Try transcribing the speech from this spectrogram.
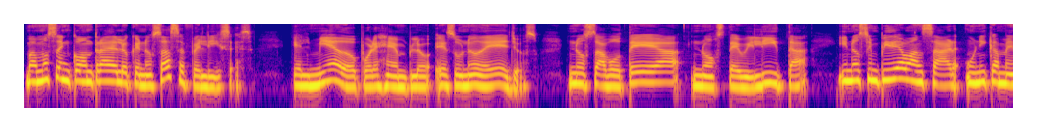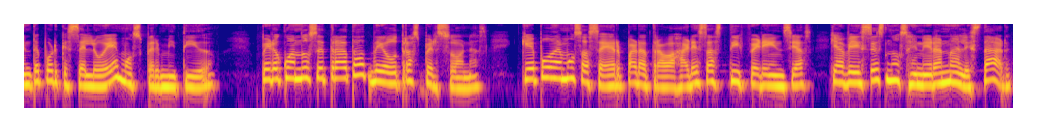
vamos en contra de lo que nos hace felices. El miedo, por ejemplo, es uno de ellos. Nos sabotea, nos debilita y nos impide avanzar únicamente porque se lo hemos permitido. Pero cuando se trata de otras personas, ¿qué podemos hacer para trabajar esas diferencias que a veces nos generan malestar?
